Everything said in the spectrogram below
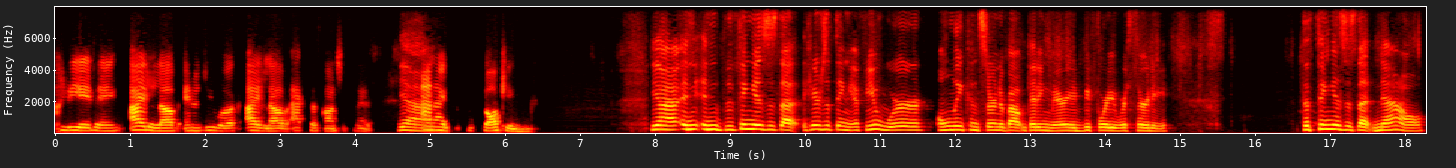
creating. I love energy work. I love access consciousness. Yeah. And I love talking. Yeah, and and the thing is is that here's the thing, if you were only concerned about getting married before you were 30, the thing is is that now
